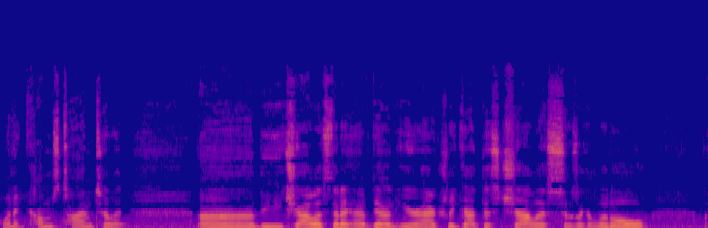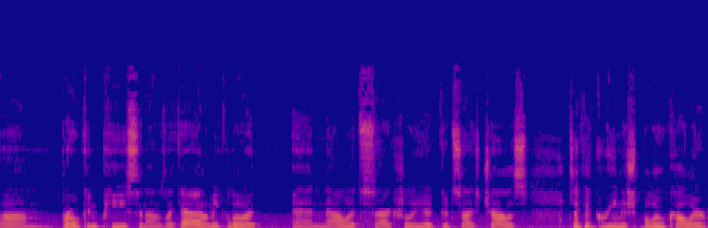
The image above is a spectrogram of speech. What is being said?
when it comes time to it. Uh, the chalice that I have down here, I actually got this chalice, it was like a little um, broken piece, and I was like, ah, let me glue it, and now it's actually a good sized chalice. It's like a greenish blue color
